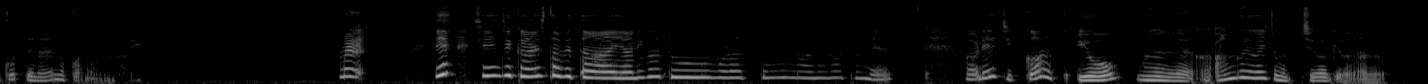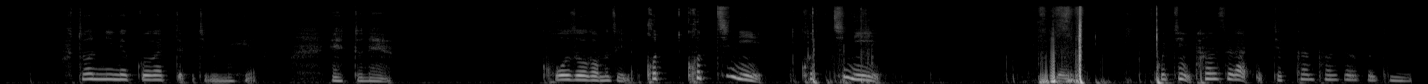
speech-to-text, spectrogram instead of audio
怒ってないのかなあんまり。まえ新時間食べたい。ありがとう。もらっていいの。ありがとうね。あれ実家っていや。もうね。アングルがいつも違うけどね。あの布団に寝っ転がってる。自分の部屋。のえっとね構造がむずいな。ここっちにこっちにこっちにタンスが若干タンスがこうやって見えるっ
